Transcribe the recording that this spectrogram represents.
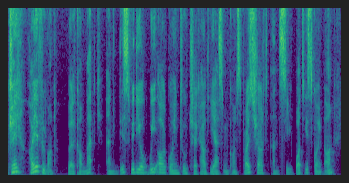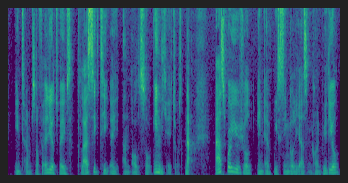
Okay, hi everyone, welcome back. And in this video we are going to check out Jasmy Coin's price chart and see what is going on in terms of Elliott waves, classic TA and also indicators. Now, as per usual in every single Jasmy Coin video,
